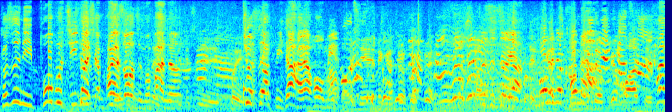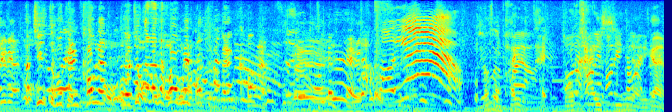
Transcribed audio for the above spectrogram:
可是你迫不及待想拍的时候怎么办呢？就是会，就是要比他还要后面。而且那个就是这样，后面就空了。不用花钱。他他其实怎么可能空呢？我就站在后面，他怎么可能空呢？讨厌！小总拍的太多开心啊！你看，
